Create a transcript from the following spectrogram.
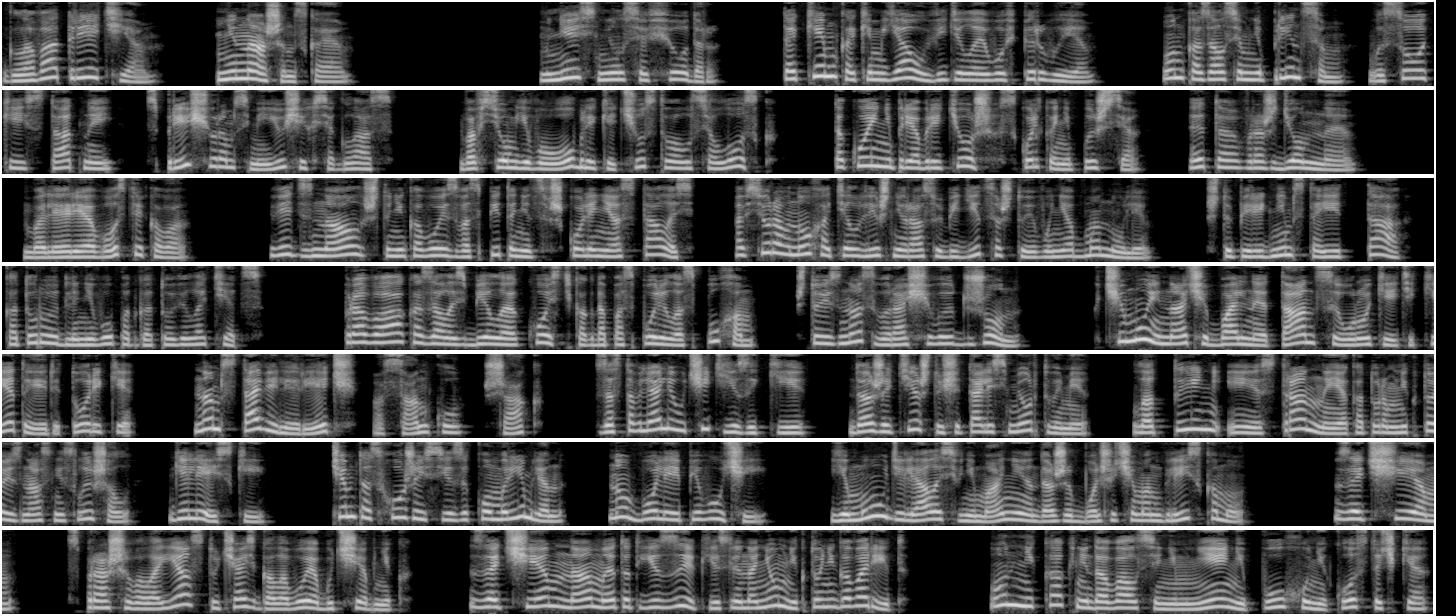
Глава третья. Ненашинская. Мне снился Федор, таким, каким я увидела его впервые. Он казался мне принцем, высокий, статный, с прищуром смеющихся глаз. Во всем его облике чувствовался лоск. Такой не приобретешь, сколько ни пышься. Это врожденное. Валерия Вострикова? Ведь знал, что никого из воспитанниц в школе не осталось, а все равно хотел лишний раз убедиться, что его не обманули, что перед ним стоит та, которую для него подготовил отец. Права оказалась белая кость, когда поспорила с Пухом, что из нас выращивают Джон. К чему иначе бальные танцы, уроки этикета и риторики? Нам ставили речь, осанку, шаг, заставляли учить языки, даже те, что считались мертвыми, латынь и странный, о котором никто из нас не слышал, гелейский чем-то схожий с языком римлян, но более певучий. Ему уделялось внимание даже больше, чем английскому. «Зачем?» – спрашивала я, стучась головой об учебник. «Зачем нам этот язык, если на нем никто не говорит?» Он никак не давался ни мне, ни пуху, ни косточке.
